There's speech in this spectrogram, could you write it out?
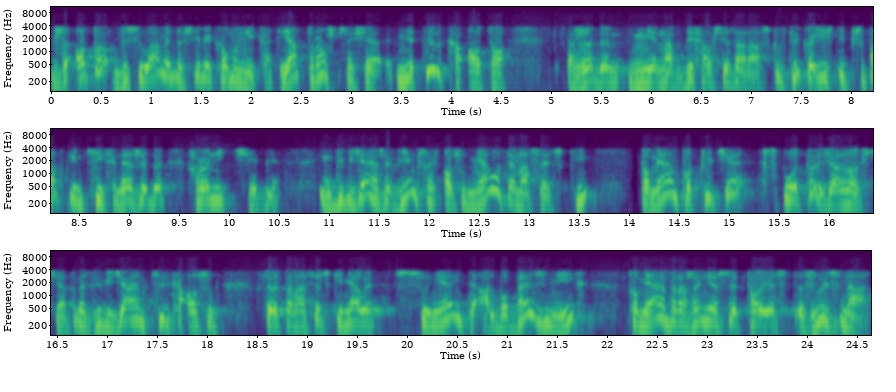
że oto wysyłamy do siebie komunikat. Ja troszczę się nie tylko o to, żebym nie nawdychał się zarazków, tylko jeśli przypadkiem cichnę, żeby chronić siebie. I gdy widziałem, że większość osób miało te maseczki, to miałem poczucie współodpowiedzialności. Natomiast gdy widziałem kilka osób, które te maseczki miały zsunięte albo bez nich, to miałem wrażenie, że to jest zły znak.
